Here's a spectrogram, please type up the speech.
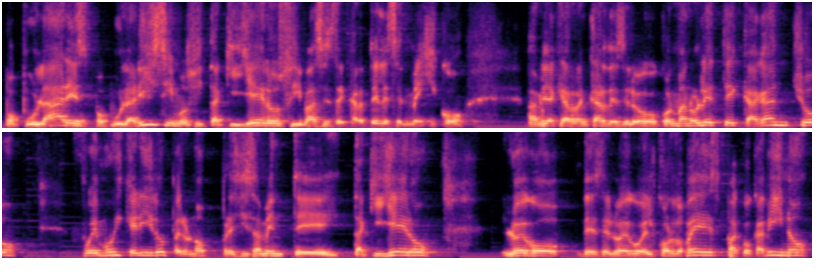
populares, popularísimos y taquilleros y bases de carteles en México, habría que arrancar desde luego con Manolete, Cagancho, fue muy querido, pero no precisamente taquillero. Luego, desde luego, el cordobés, Paco Camino,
